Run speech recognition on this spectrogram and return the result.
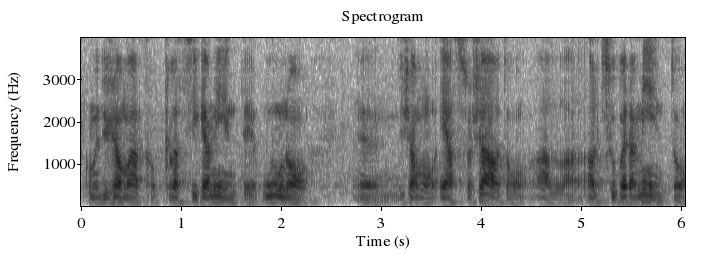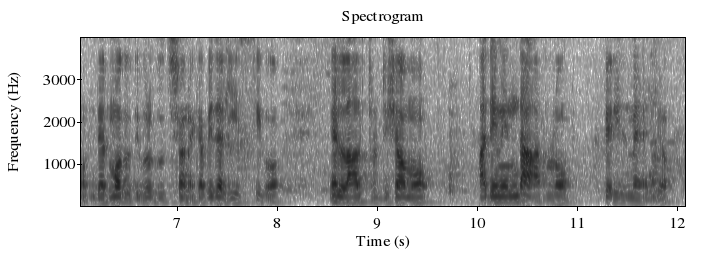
come diceva Marco, classicamente uno eh, diciamo, è associato al, al, superamento del modo di produzione capitalistico e l'altro diciamo, ad emendarlo per il meglio.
